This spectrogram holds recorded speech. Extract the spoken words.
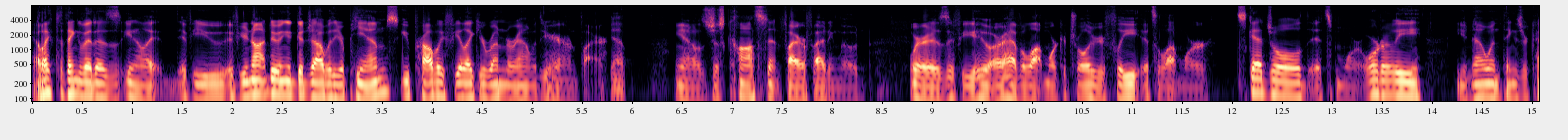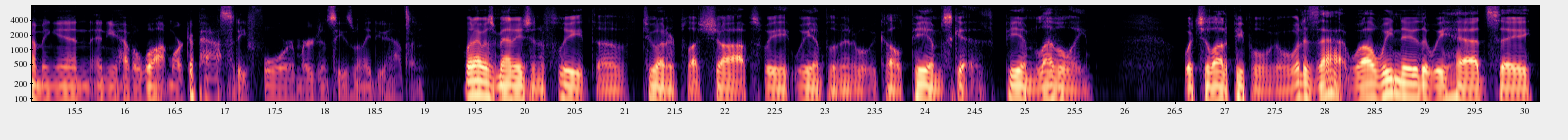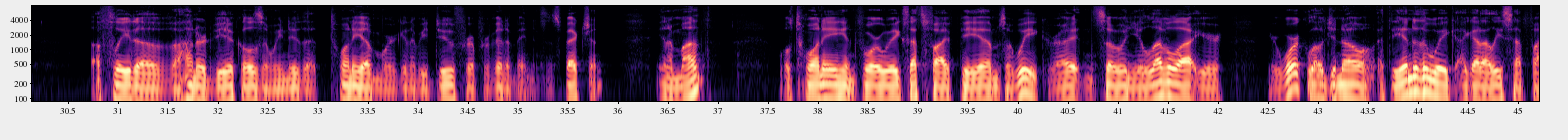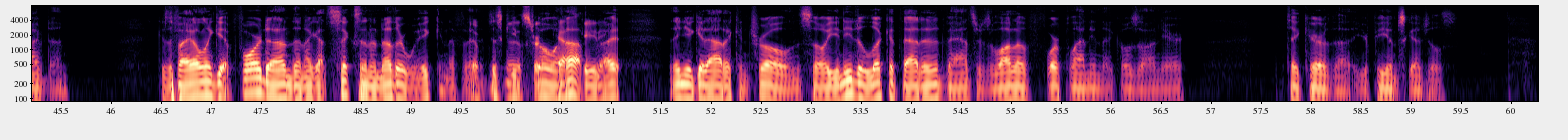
I like to think of it as you know, like if you if you're not doing a good job with your PMs, you probably feel like you're running around with your hair on fire. Yep. You know, it's just constant firefighting mode. Whereas if you are have a lot more control of your fleet, it's a lot more scheduled, it's more orderly. You know when things are coming in, and you have a lot more capacity for emergencies when they do happen. When I was managing a fleet of 200 plus shops, we, we implemented what we called PM, PM leveling, which a lot of people will go, What is that? Well, we knew that we had, say, a fleet of 100 vehicles and we knew that 20 of them were going to be due for a preventive maintenance inspection in a month, well, 20 in four weeks, that's five PMs a week, right? And so when you level out your, your workload, you know, at the end of the week, I got to at least have five done. Because if I only get four done, then I got six in another week. And if Yep, it just it keeps starts going up, right? Then you get out of control. And so you need to look at that in advance. There's a lot of foreplanning that goes on here. Take care of that, your PM schedules.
